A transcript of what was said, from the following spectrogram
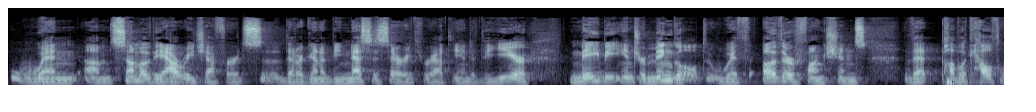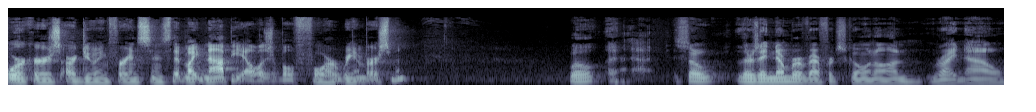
when um, some of the outreach efforts that are going to be necessary throughout the end of the year may be intermingled with other functions that public health workers are doing, for instance, that might not be eligible for reimbursement? Well, uh, so there's a number of efforts going on right now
